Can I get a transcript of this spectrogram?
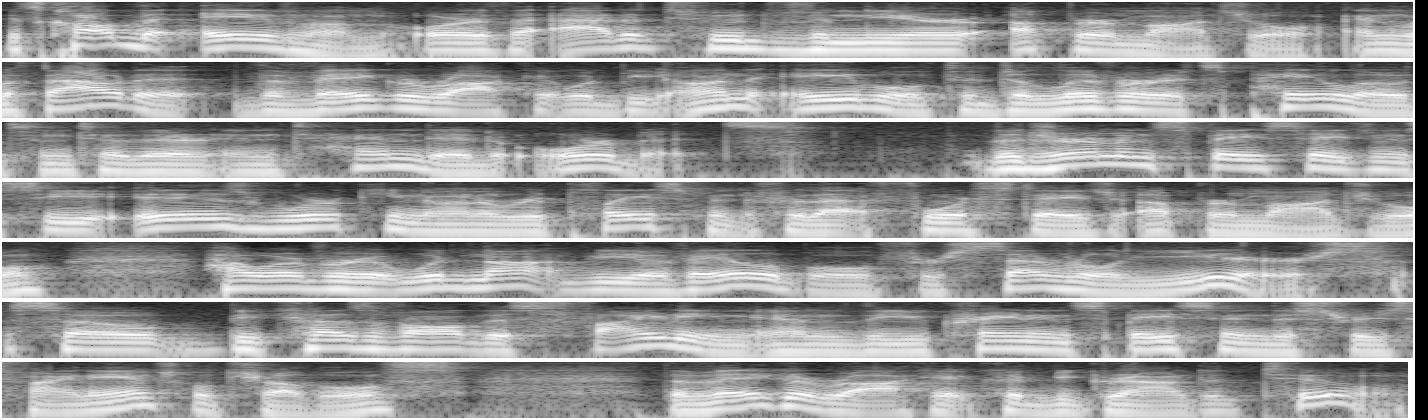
It's called the AVUM, or the Attitude Vernier Upper Module, and without it, the Vega rocket would be unable to deliver its payloads into their intended orbits. The German Space Agency is working on a replacement for that fourth stage upper module. However, it would not be available for several years. So because of all this fighting and the Ukrainian space industry's financial troubles, the Vega rocket could be grounded too.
